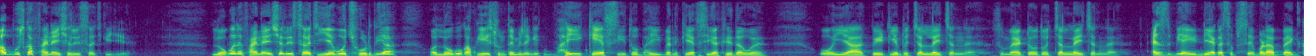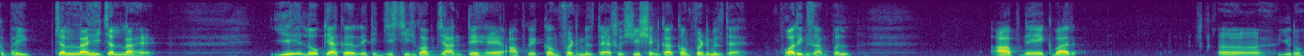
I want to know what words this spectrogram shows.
अब उसका फाइनेंशियल रिसर्च कीजिए। लोगों ने फाइनेंशियल रिसर्च ये वो छोड़ दिया और लोगों को आप यही सुनते मिलेंगे, भाई के तो भाई मैंने के का खरीदा हुआ है। ओ यार पेटीएम तो चलना ही चलना है जोमेटो तो चलना ही चलना है। SBI इंडिया का सबसे बड़ा बैंक भाई चलना ही चलना है। ये लोग क्या कर रहे हैं कि जिस चीज़ को आप जानते हैं, आपको एक कंफर्ट मिलता है एसोसिएशन का कंफर्ट मिलता है। फॉर एग्ज़ाम्पल आपने एक बार यू नो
